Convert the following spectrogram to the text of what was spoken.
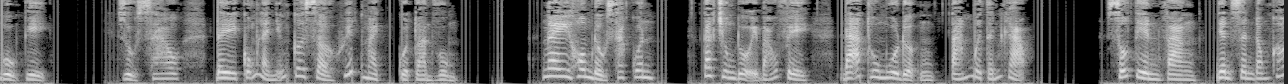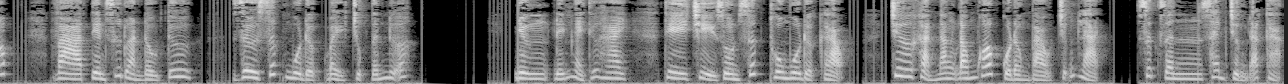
ngủ nghỉ. Dù sao, đây cũng là những cơ sở huyết mạch của toàn vùng. Ngay hôm đầu xa quân, các trung đội báo về đã thu mua được 80 tấn gạo. Số tiền vàng nhân dân đóng góp và tiền sư đoàn đầu tư dư sức mua được 70 tấn nữa. Nhưng đến ngày thứ hai thì chỉ dồn sức thu mua được gạo, chứ khả năng đóng góp của đồng bào chững lại, sức dân xem chừng đã cạn.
